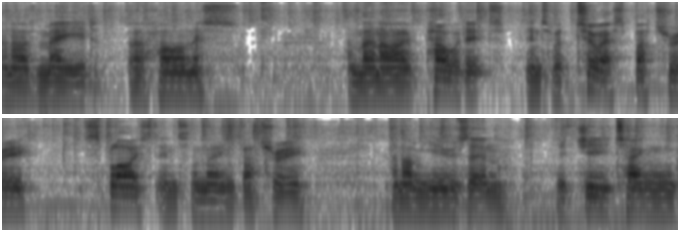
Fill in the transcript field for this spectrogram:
and I've made a harness and then I've powered it into a 2S battery spliced into the main battery and I'm using the G-Teng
